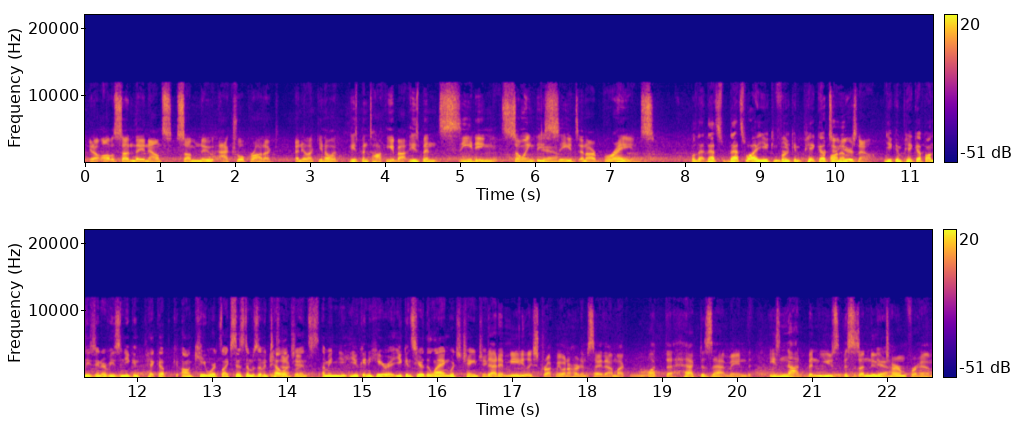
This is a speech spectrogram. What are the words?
you know all of a sudden they announce some new actual product, and you're like, you know what? He's been talking about. He's been seeding, sowing these Yeah. seeds in our brains. Well, that, that's that's why you can For- you can pick up two on years now. You can pick up on these interviews, and you can pick up on keywords like systems of intelligence. I mean, you, you can hear it. You can hear the language changing. That immediately struck me when I heard him say that. I'm like, what the heck does that mean? He's not been using. This is a new Yeah. term for him,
